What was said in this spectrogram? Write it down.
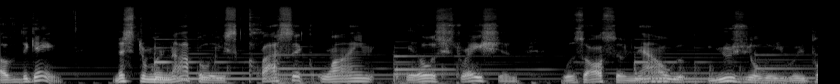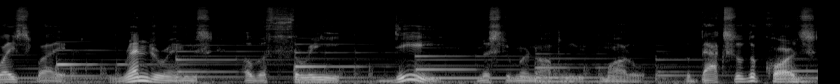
of the game. Mr. Monopoly's classic line illustration was also now usually replaced by renderings of a 3D Mr. Monopoly model. The backs of the cards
